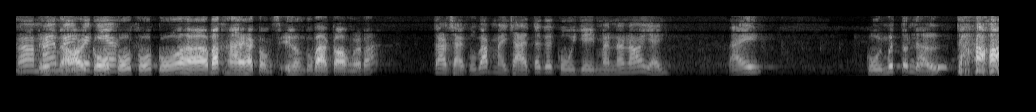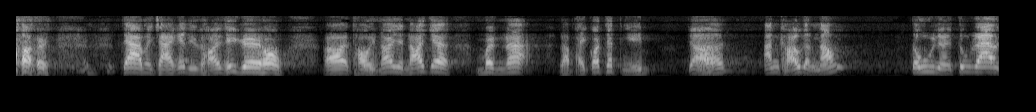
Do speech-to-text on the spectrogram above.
À, mấy, điện thoại của của của của hả, bác hai hả? Còn xịn hơn của ba con nữa đó. Tao xài cùi bắp mày xài tới cái cùi gì mà nó nói vậy? Đây cùi mít tối nữ. Trời cha mày xài cái điện thoại thấy ghê không? À, thôi nói gì nói chứ mình á là phải có trách nhiệm. Trời Đó. ơi anh khỏi cần nói. Tôi nè tôi ra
